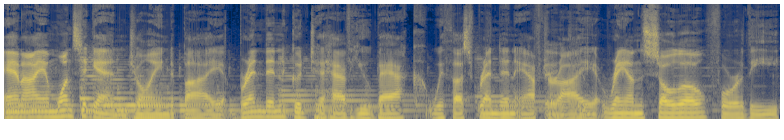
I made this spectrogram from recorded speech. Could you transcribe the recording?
and I am once again joined by Brendan. Good to have you back with us, Brendan, after I ran solo for the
